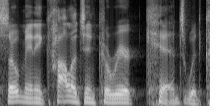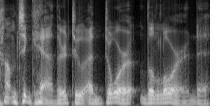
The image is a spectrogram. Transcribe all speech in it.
so many college and career kids would come together to adore the Lord.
